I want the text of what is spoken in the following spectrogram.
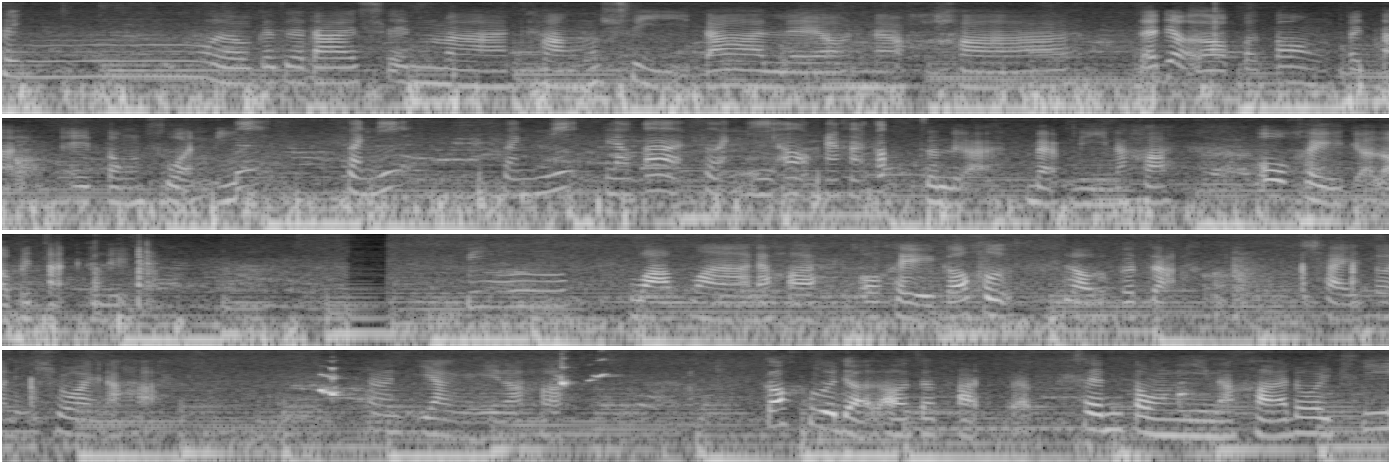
ซิงเราก็จะได้เส้นมาทั้ง 4 ด้านแล้วนะคะ แล้วเดี๋ยวเราก็ต้องไปตัดไอ้ตรงส่วนนี้ ส่วนนี้ ส่วนนี้ แล้วก็ส่วนนี้ออกนะคะ ก็จะเหลือแบบนี้นะคะ โอเค เดี๋ยวเราไปตัดกันเลยปิ้ง วาร์ปมานะคะ โอเคก็คือเราก็จะใช้ตัวนี้ช่วยนะคะให้มันเอียงอย่างนี้นะคะ ก็คือเดี๋ยวเราจะตัดแบบเส้นตรงนี้นะคะ โดยที่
